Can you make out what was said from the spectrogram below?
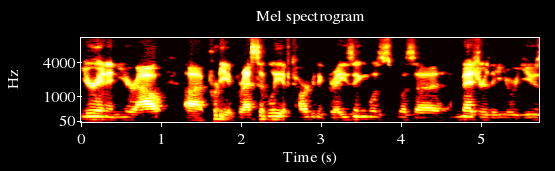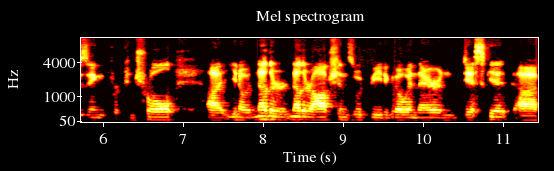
year in and year out uh, pretty aggressively if targeted grazing was was a measure that you were using for control uh, you know another another options would be to go in there and disc it uh,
